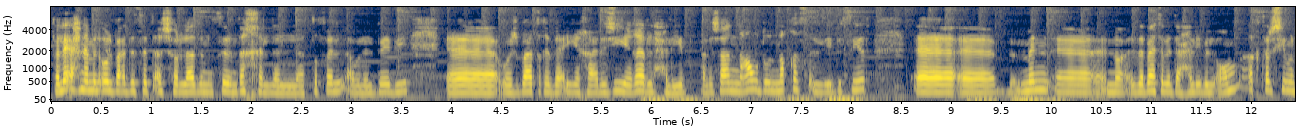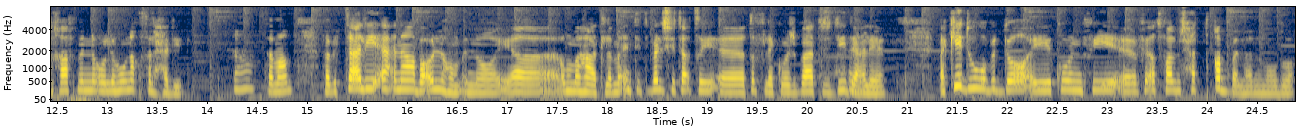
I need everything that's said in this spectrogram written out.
فلا إحنا بنقول بعد ست أشهر لازم نصير ندخل للطفل أو للبيبي آه، وجبات غذائية خارجية غير الحليب علشان نعوضوا النقص اللي بيصير آه، آه، من إنه إذا بيعتمد على حليب الأم أكثر شيء بنخاف منه اللي هو نقص الحديد. تمام فبالتالي أنا بقول لهم إنه يا أمهات لما أنت تبلشي تعطي طفلك وجبات جديدة. عليه أكيد هو بده يكون في في أطفال مش حتتقبل هذا الموضوع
